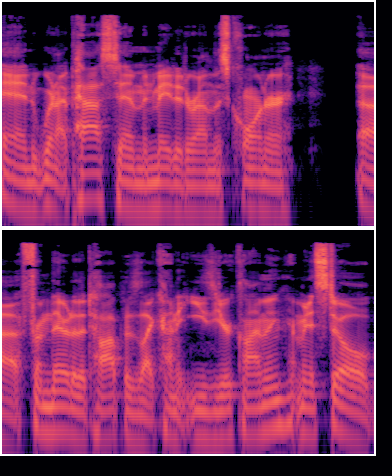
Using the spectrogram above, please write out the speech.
And when I passed him and made it around this corner, uh, from there to the top is like kind of easier climbing. I mean, it's still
